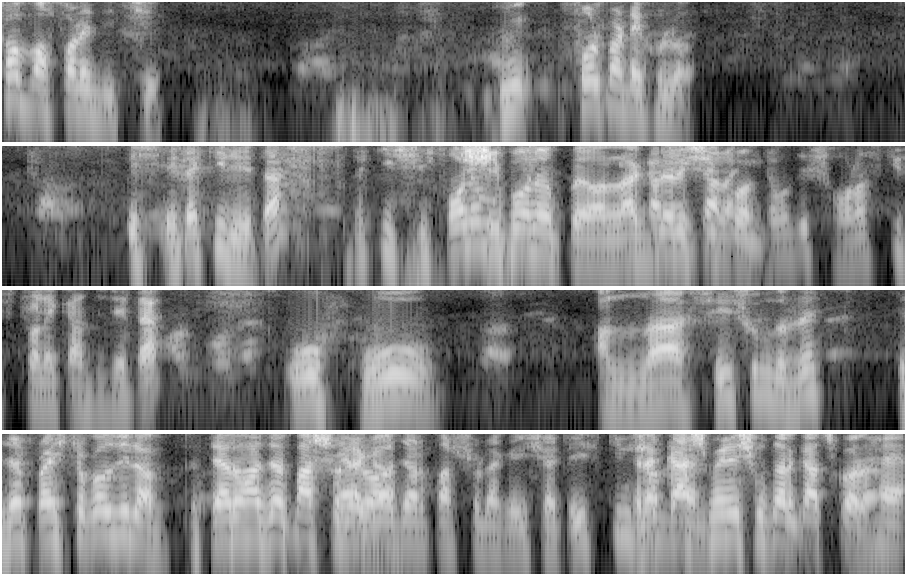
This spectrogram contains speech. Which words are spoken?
সব অফারে দিচ্ছি। তুমি ফোর পার্টে খুলো। এটা কি রে এটা? এটা কি শিফনের শিপনের লাক্সারি শিফন? এটা মধ্যে সরাস কি স্টোনের কাজ যেটা ওহো। আল্লাহ সেই সুন্দর রে। এটার প্রাইসটা কত দিলাম। তেরো হাজার পাঁচশো টাকা। হাজার পাঁচশো টাকা এই শার্ট স্ক্রিন এটা কাশ্মীরি সুতার কাজ করা। হ্যাঁ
